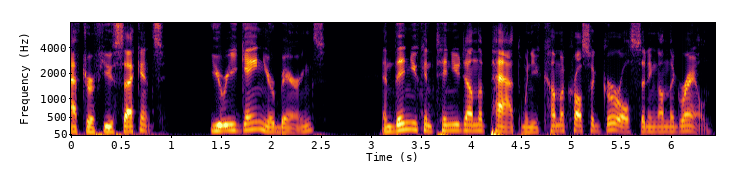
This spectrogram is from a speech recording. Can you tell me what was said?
After a few seconds, you regain your bearings, and then you continue down the path when you come across a girl sitting on the ground.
